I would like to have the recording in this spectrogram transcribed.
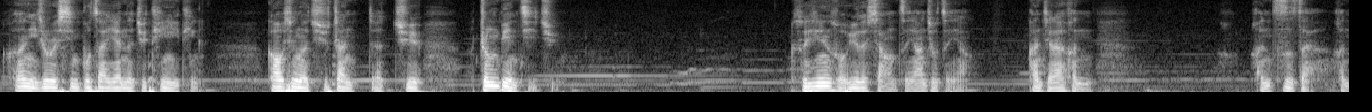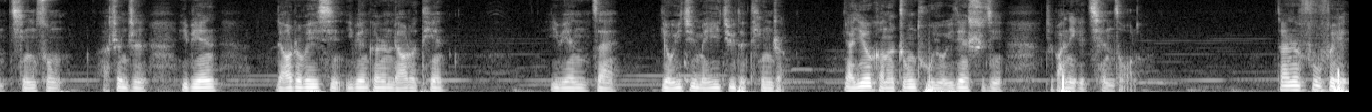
可能你就是心不在焉的去听一听，高兴的去站呃去争辩几句。随心所欲的想怎样就怎样，看起来很很自在、很轻松啊！甚至一边聊着微信，一边跟人聊着天，一边在有一句没一句的听着，呀，也有可能中途有一件事情就把你给牵走了。但是付费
